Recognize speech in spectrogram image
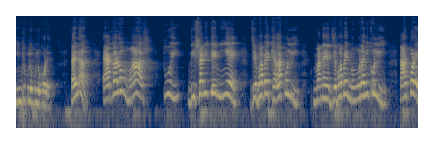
ইন্টুকুলোগুলো করে, তাই না? এগারো মাস তুই দিশানিকে নিয়ে যেভাবে খেলা করলি মানে যেভাবে নোংরামি করলি, তারপরে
